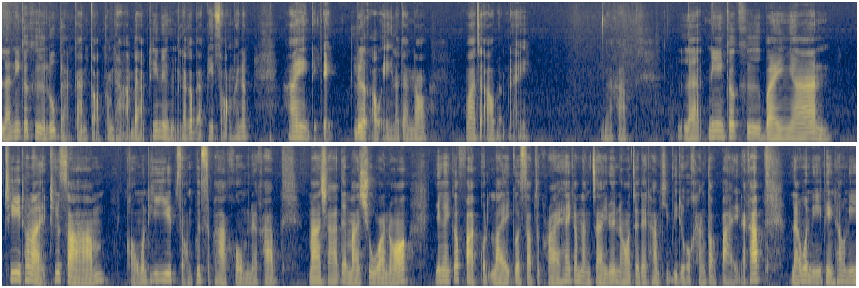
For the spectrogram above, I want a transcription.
และนี่ก็คือรูปแบบการตอบคำถามแบบที่หนึ่งแล้วก็แบบที่สองให้นักให้เด็กๆ เลือกเอาเองแล้วกันเนาะว่าจะเอาแบบไหนนะครับ และนี่ก็คือใบงานที่เท่าไหร่ที่ 3 ของวันที่ 22 พฤษภาคมนะครับ มาช้าแต่มาชัวร์เนาะ ยังไงก็ฝากกดไลค์ กด Subscribe ให้กำลังใจด้วยเนาะ จะได้ทำคลิปวิดีโอครั้งต่อไปนะครับ แล้ววันนี้เพียงเท่านี้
